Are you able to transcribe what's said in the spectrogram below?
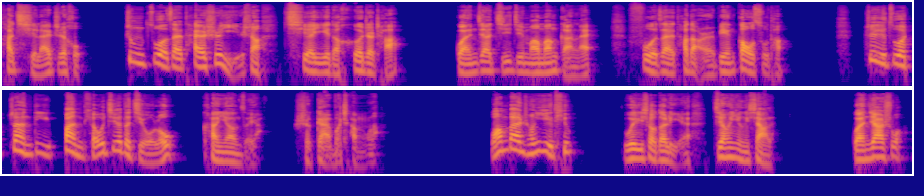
他起来之后。正坐在太师椅上惬意的喝着茶，管家急急忙忙赶来，附在他的耳边告诉他：“这座占地半条街的酒楼，看样子呀是盖不成了。”王半成一听，微笑的脸僵硬下来。管家说：“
